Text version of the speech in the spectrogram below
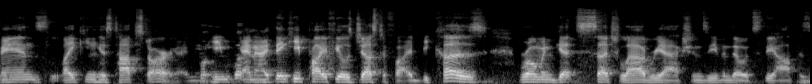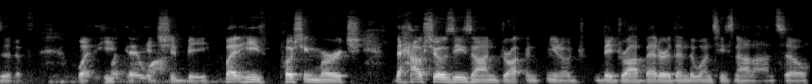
fans liking his top star. I mean, he and I think he probably feels justified because Roman gets such loud reactions, even though it's the opposite of what he What it should be. But he's pushing merch. The house shows he's on, draw, you know, they draw better than the ones he's not on. So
